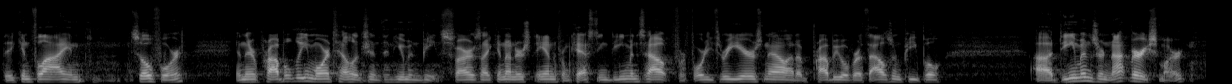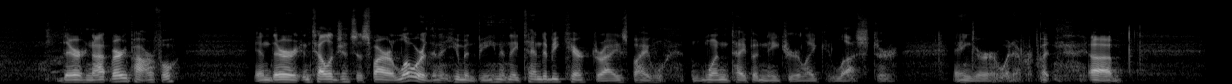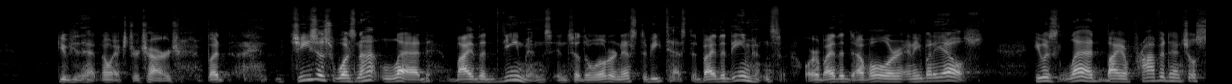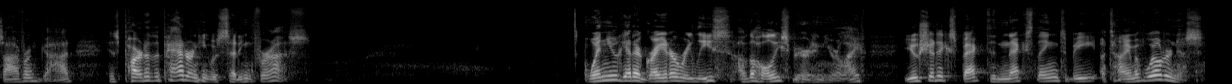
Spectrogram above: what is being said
they can fly and so forth. And they're probably more intelligent than human beings. As far as I can understand from casting demons out for 43 years now, out of probably over a thousand people, uh, demons are not very smart. They're not very powerful, and their intelligence is far lower than a human being, and they tend to be characterized by one type of nature, like lust or anger or whatever. But uh, give you that no extra charge. But Jesus was not led by the demons into the wilderness to be tested by the demons or by the devil or anybody else. He was led by a providential sovereign God as part of the pattern he was setting for us when you get a greater release of the Holy Spirit in your life, you should expect the next thing to be a time of wilderness.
